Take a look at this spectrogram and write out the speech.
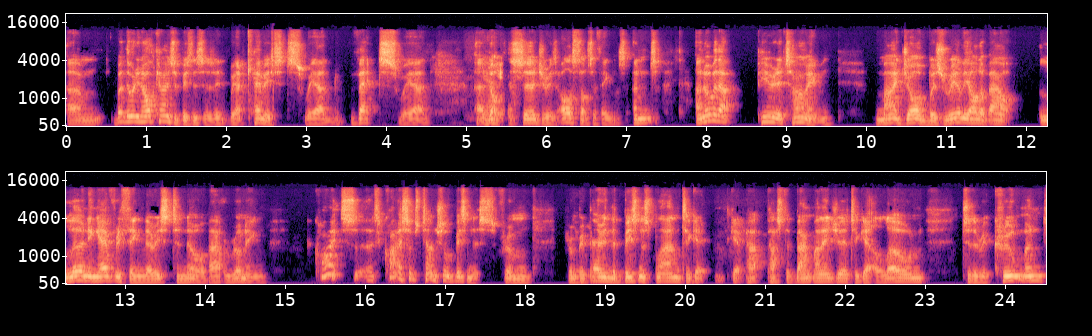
Um, but they were in all kinds of businesses. We had chemists, we had vets, we had uh, yeah. doctor surgeries, all sorts of things. And and over that period of time, my job was really all about learning everything there is to know about running quite quite a substantial business from from preparing the business plan to get get past the bank manager to get a loan to the recruitment,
